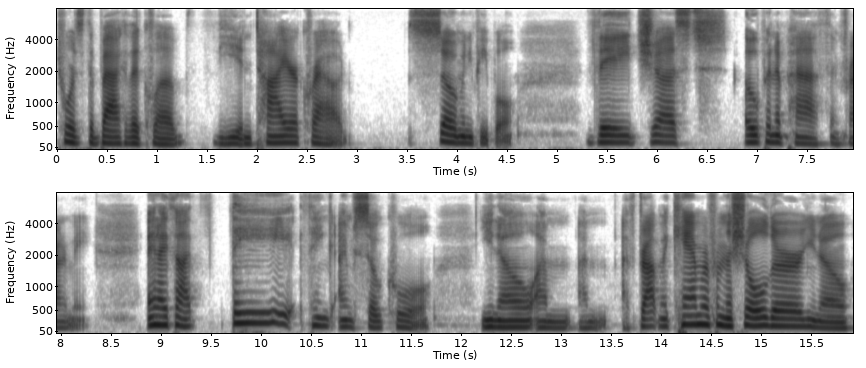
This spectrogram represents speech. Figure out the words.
towards the back of the club, the entire crowd, so many people, they just open a path in front of me. And I thought, they think I'm so cool. You know, I'm I'm I've dropped my camera from the shoulder, you know.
